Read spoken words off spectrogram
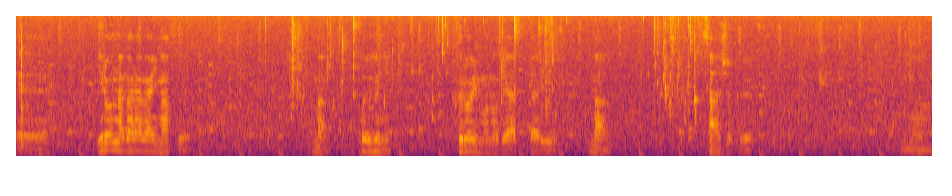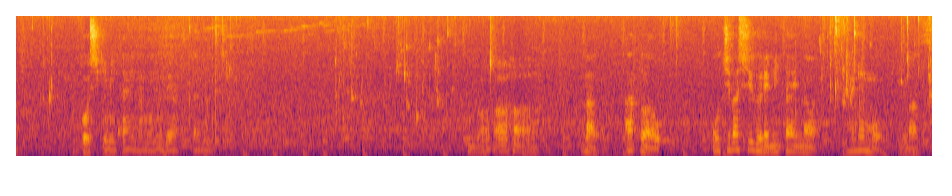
えーいろんな柄がいますまあこういうふうに黒いものであったりまあ3色。まあ五色みたいなものであったり。まあ。まああとはお落ち葉しぐれみたいなものもいます。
